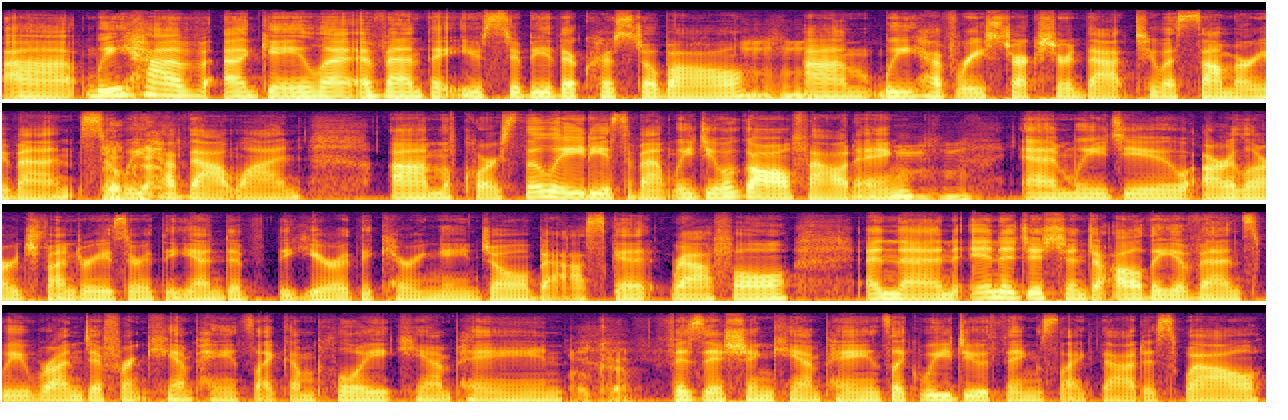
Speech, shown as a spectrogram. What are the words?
Uh, we have a gala event that used to be the Crystal Ball. Um, we have restructured that to a summer event, so we have that one. Um, of course, the ladies event. We do a golf outing, and we do our large fundraiser at the end of the year, the Caring Angel basket raffle. And then, in addition to all the events, we run different campaigns like employee campaign, Okay. physician campaigns. Like we do things like that as well.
